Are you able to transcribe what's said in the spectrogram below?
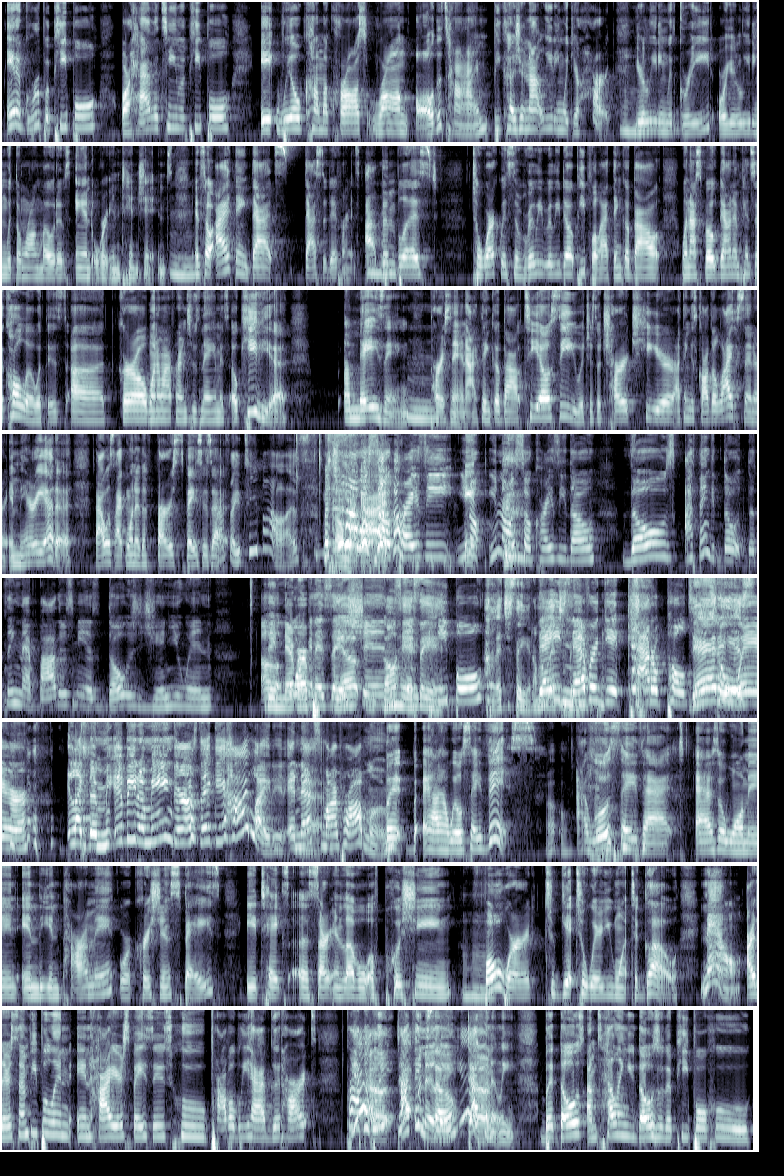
in a group of people or have a team of people, it will come across wrong all the time because you're not leading with your heart. Mm-hmm. You're leading with greed or you're leading with the wrong motives and or intentions. Mm-hmm. And so I think that's that's the difference. I've been blessed to work with some really, really dope people. I think about when I spoke down in Pensacola with this uh, girl, one of my friends whose name is Okivia. Amazing person. I think about TLC, which is a church here. I think it's called the Life Center in Marietta. That was like one of the first spaces I that. say T boss. But you Oh know what's so crazy? You know, you know what's so crazy though. Those, I think the the thing that bothers me is those genuine uh, They never- organizations Yep, go ahead, and say it. people. I'll let you say it. I'm gonna let They you say it. never get catapulted to is. where, like the me- it be the mean girls that get highlighted, and that's Yeah. my problem. But, but and I will say this. Uh oh. I will say that as a woman in the empowerment or Christian space, it takes a certain level of pushing forward to get to where you want to go. Now, are there some people in in higher spaces who probably have good hearts? Probably, think definitely, so, yeah. definitely. But those, I'm telling you, those are the people who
